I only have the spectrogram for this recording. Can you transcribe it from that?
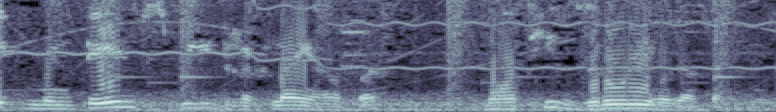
एक मेंटेन स्पीड रखना यहाँ पर बहुत ही ज़रूरी हो जाता है।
